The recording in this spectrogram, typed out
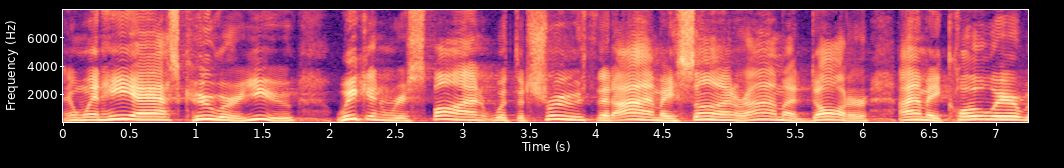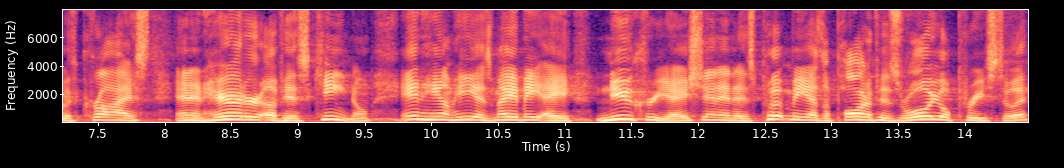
And when he asks, Who are you? we can respond with the truth that I am a son or I am a daughter. I am a co heir with Christ, an inheritor of his kingdom. In him, he has made me a new creation and has put me as a part of his royal priesthood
